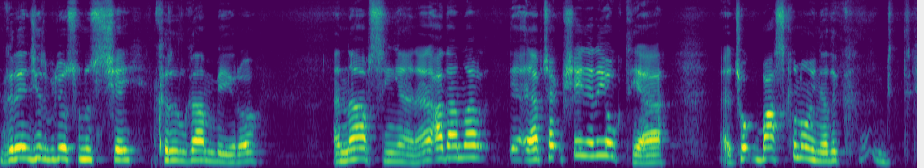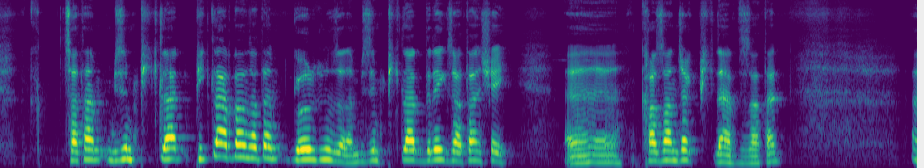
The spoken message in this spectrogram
Granger biliyorsunuz şey kırılgan bir hero. Ya ne yapsın yani? Yani Adamlar yapacak bir şeyleri yoktu ya. Ya çok baskın oynadık. Zaten bizim pikler piklerden zaten gördüğünüz zaten bizim pikler direkt zaten şey e, kazanacak piklerdi zaten. E,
